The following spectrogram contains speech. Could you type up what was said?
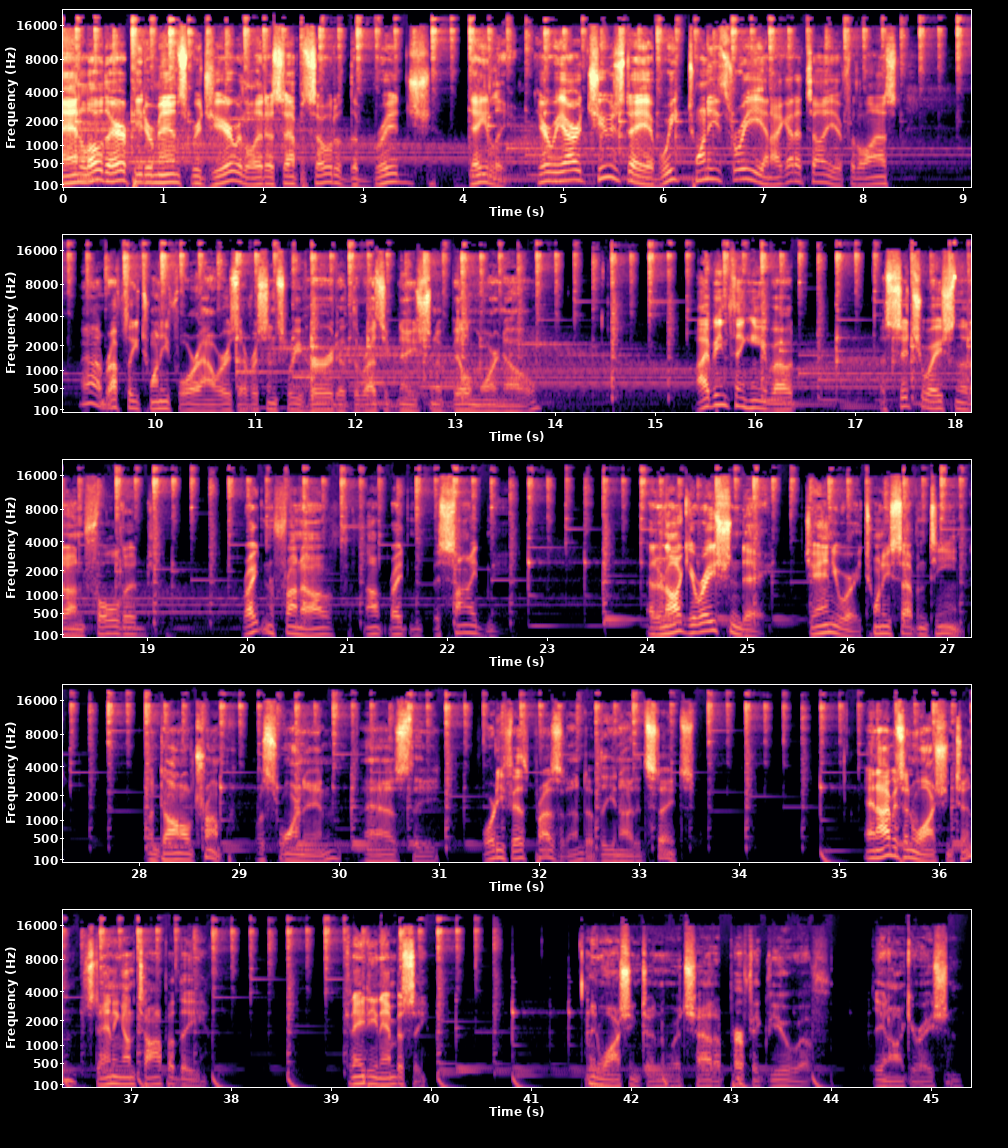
And hello there, Peter Mansbridge here with the latest episode of the Bridge Daily. Here we are, Tuesday of week 23, and I got to tell you, for the last roughly 24 hours, ever since we heard of the resignation of Bill Morneau, I've been thinking about a situation that unfolded right in front of, if not right beside me, at Inauguration Day, January 2017, when Donald Trump was sworn in as the 45th President of the United States. And I was in Washington, standing on top of the Canadian Embassy in Washington, which had a perfect view of the inauguration.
